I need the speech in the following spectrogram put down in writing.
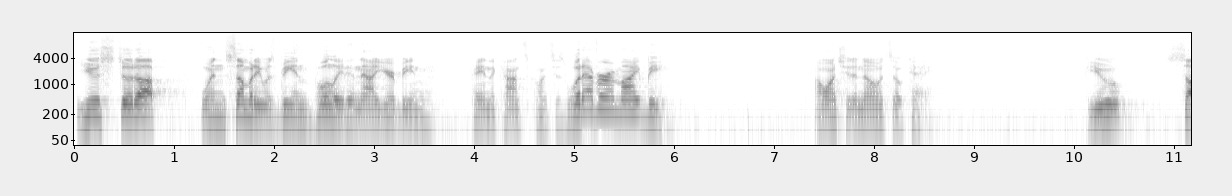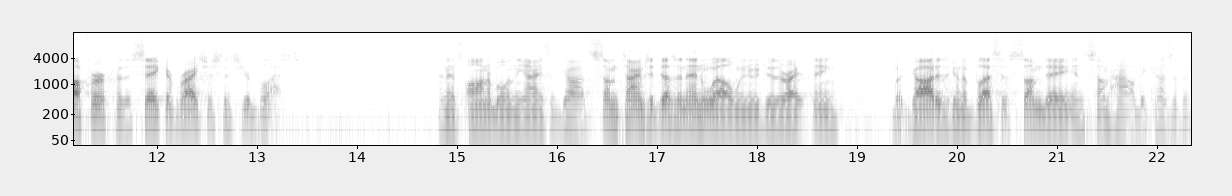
You stood up when somebody was being bullied, and now you're being paying the consequences. Whatever it might be, I want you to know it's okay. If you suffer for the sake of righteousness, you're blessed. And that's honorable in the eyes of God. Sometimes it doesn't end well when we do the right thing, but God is going to bless it someday and somehow because of it.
